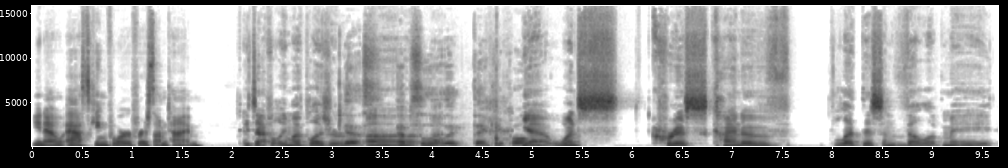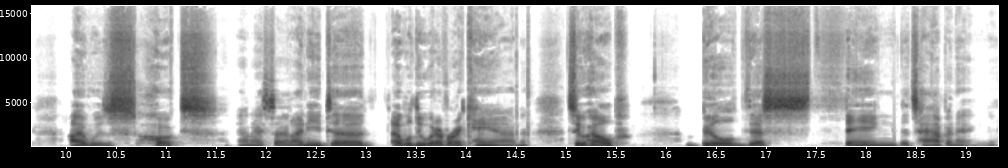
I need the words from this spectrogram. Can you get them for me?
you know asking for for some time. It's definitely my pleasure. Yes, uh, absolutely. Thank you, Paul. Yeah, once Chris kind of let this envelop me, I was hooked and I said, I need to, I will do whatever I can to help build this thing that's happening.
